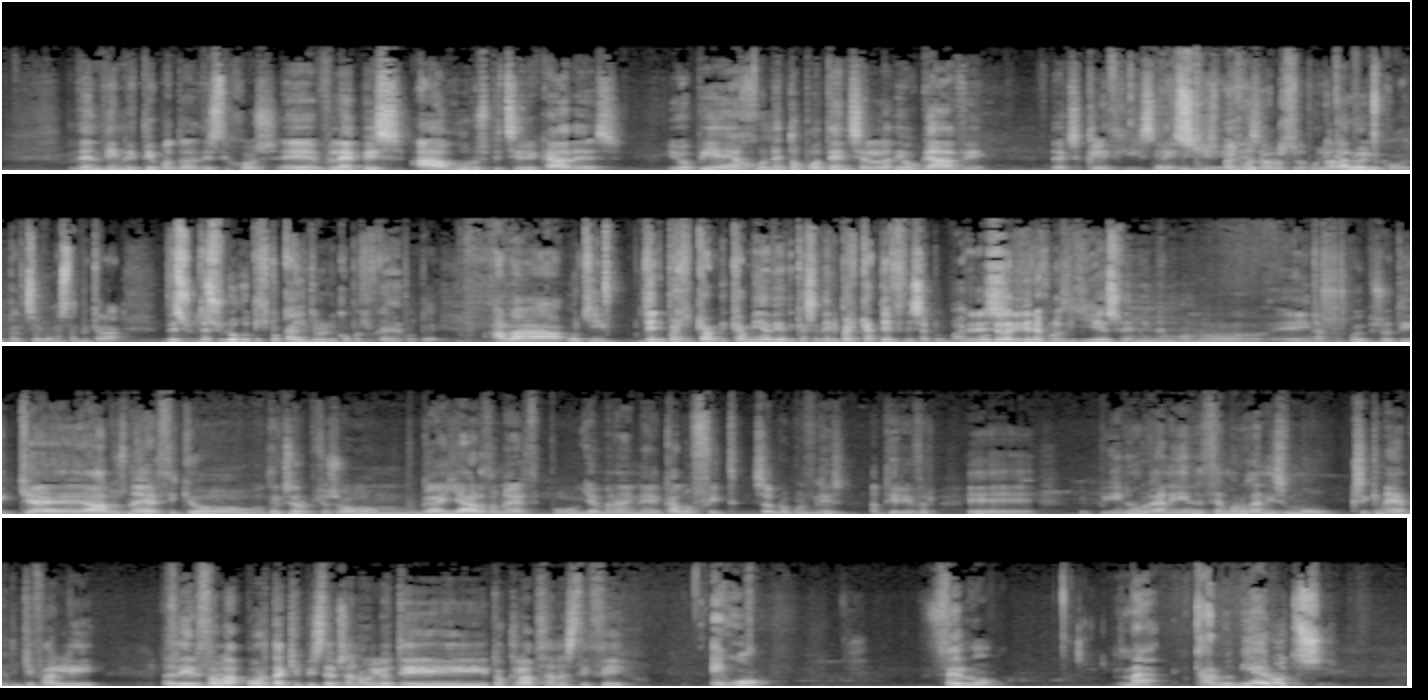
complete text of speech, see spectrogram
Δεν δίνει τίποτα, δυστυχώς. Ε, Βλέπεις άγουρους πιτσιρικάδες οι οποίοι έχουν το potential. Δηλαδή ο Γκάβι, εντάξει, κλείθηκε και στην εθνική Ισπανία σε όλο Έχει αυτό. πολύ Αλλά- καλό υλικό η Μπαρσελόνα στα μικρά. Δεν σου, δεν σου λέω ότι έχει το καλύτερο υλικό που έχει κάνει ποτέ. Αλλά οκ, δεν υπάρχει κα- καμία διαδικασία, δεν υπάρχει κατεύθυνση από τον πάγκο, Ρε, εσύ, δηλαδή δεν έχουν οδηγίες. Δεν είναι μόνο. Ε, είναι αυτό που είπες ότι και άλλος να έρθει και ο. Δεν ξέρω ποιος, ο Γκαγιάρδο να έρθει που για μένα είναι καλό fit σαν προπονητής από τη River. Ε, είναι, οργανι... είναι θέμα οργανισμού. Ξεκινάει από την κεφαλή. Δηλαδή ήρθε ο Λαπόρτα και πιστέψαν όλοι ότι το κλαμπ θα αναστηθεί. Εγώ θέλω να κάνουμε μία ερώτηση,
